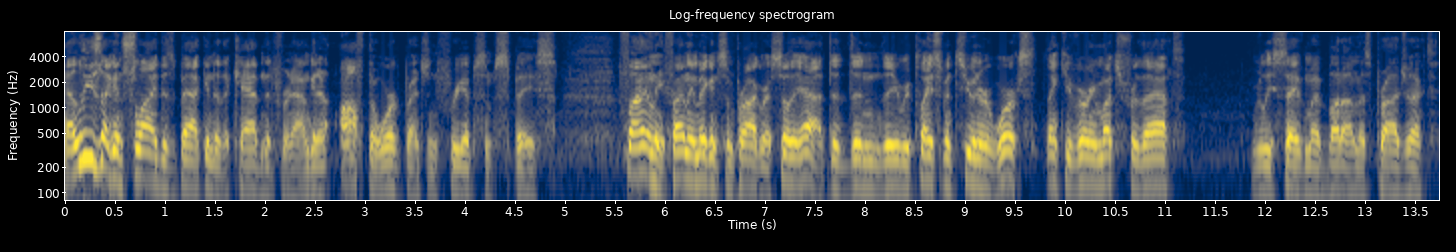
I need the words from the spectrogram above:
at least I can slide this back into the cabinet for now and get it off the workbench and free up some space. Finally, finally making some progress. So yeah, the, the, the replacement tuner works. Thank you very much for that. Really saved my butt on this project.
